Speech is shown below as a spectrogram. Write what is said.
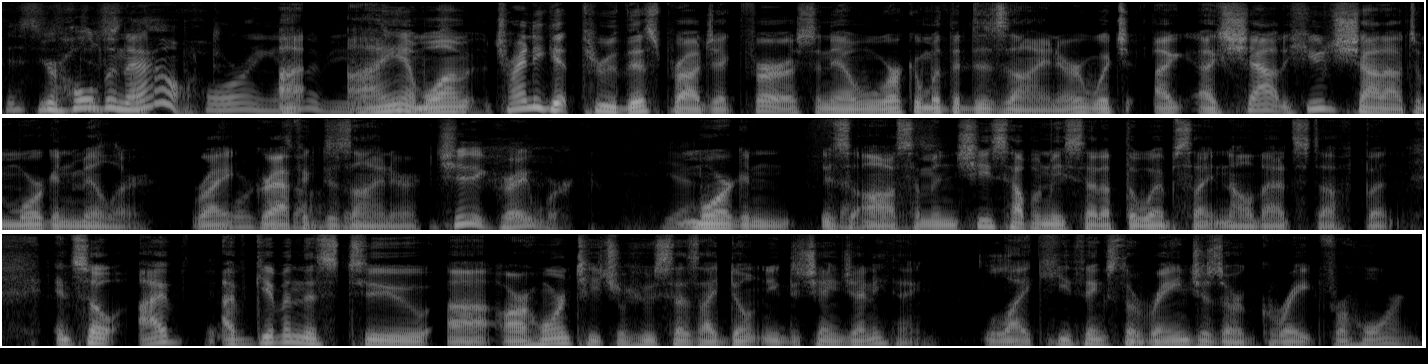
This You're is holding just, like, out. pouring I, of you. I am. Well, I'm trying to get through this project first, and I'm working with a designer, which I, I shout huge shout out to Morgan Miller, right, Morgan's graphic awesome. designer. She did great work. Yeah. Morgan is Fabulous. awesome, and she's helping me set up the website and all that stuff. But and so I've I've given this to uh, our horn teacher, who says I don't need to change anything. Like he thinks the ranges are great for horn.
